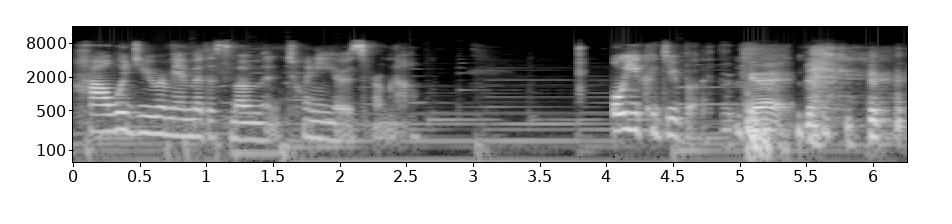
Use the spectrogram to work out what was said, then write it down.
how would you remember this moment 20 years from now or you could do both okay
